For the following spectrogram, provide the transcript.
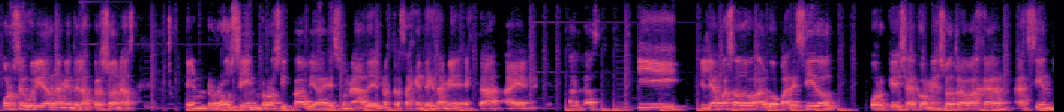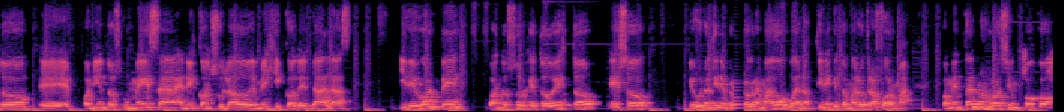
por seguridad también de las personas. En Rosy, Rosy Fabia es una de nuestras agentes que también está en Dallas y le ha pasado algo parecido porque ella comenzó a trabajar haciendo, eh, poniendo su mesa en el consulado de México de Dallas y de golpe, cuando surge todo esto, eso que uno tiene programado, bueno, tiene que tomar otra forma. Comentarnos, Rosy, un poco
